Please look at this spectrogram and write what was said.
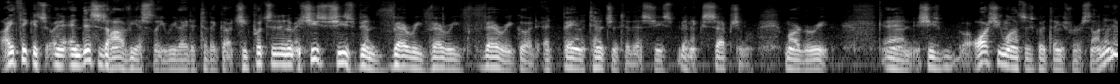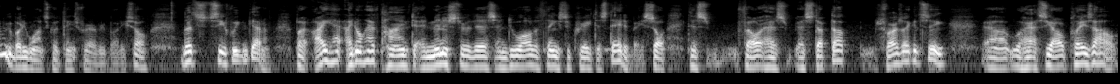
I think it's and this is obviously related to the gut. She puts it in him, and she's she's been very, very, very good at paying attention to this. She's been exceptional, Marguerite. And she's all she wants is good things for her son, and everybody wants good things for everybody. So let's see if we can get them. But I ha- I don't have time to administer this and do all the things to create this database. So this fellow has has stepped up, as far as I can see. Uh, we'll have to see how it plays out.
